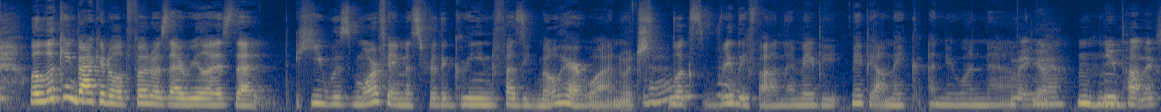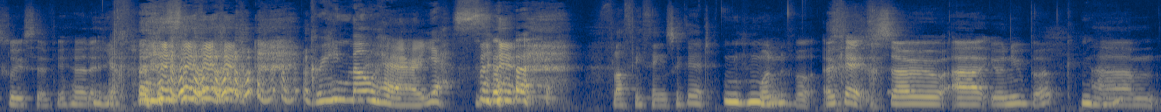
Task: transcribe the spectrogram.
well, looking back at old photos, I realized that he was more famous for the green fuzzy mohair one, which Oh. looks really fun. I maybe maybe I'll make a new one now. You Yeah. go. New mm-hmm. pattern exclusive. You heard it. here green mohair, yes. Fluffy things are good. Wonderful. Okay, so uh, your new book. Um,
